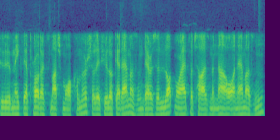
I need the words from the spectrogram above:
to make their products much more commercial. If you look at Amazon, there is a lot more advertisement now on Amazon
